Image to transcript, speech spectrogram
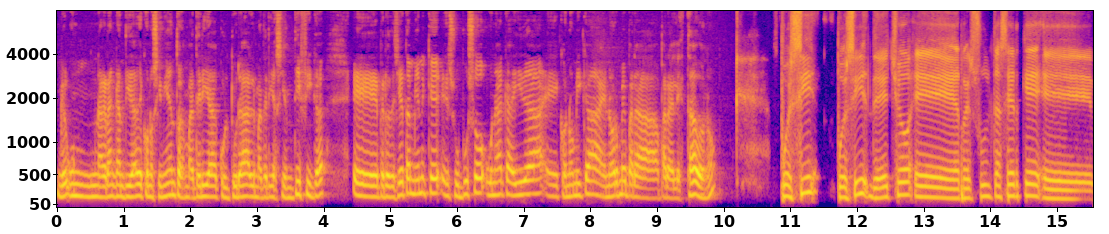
una, gran cantidad de conocimientos en materia cultural, materia científica. pero decía también que supuso una caída económica enorme para, para el Estado, ¿no? Pues sí, pues sí. De hecho, eh, resulta ser que eh,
